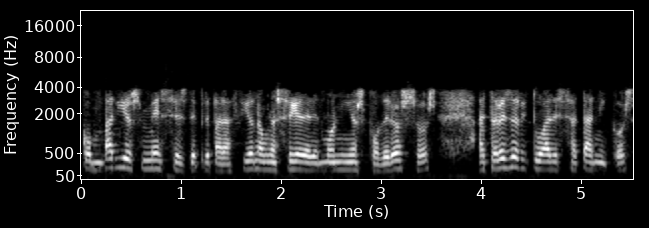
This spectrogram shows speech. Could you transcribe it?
con varios meses de preparación a una serie de demonios poderosos a través de rituales satánicos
